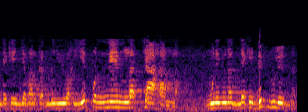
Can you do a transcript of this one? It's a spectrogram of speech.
ndeke njabarkat lu ñuy wax yépp neen la caaxaan la mu ne ñu nag ndeke déglu leen nag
